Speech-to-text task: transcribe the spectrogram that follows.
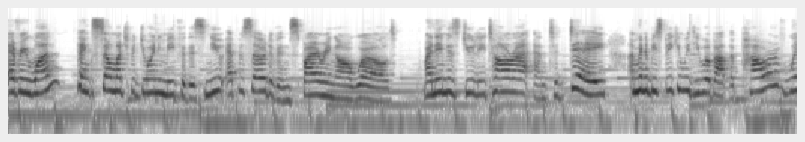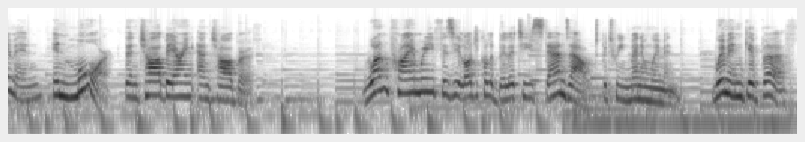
everyone. Thanks so much for joining me for this new episode of Inspiring Our World. My name is Julie Tara, and today I'm going to be speaking with you about the power of women in more than childbearing and childbirth. One primary physiological ability stands out between men and women women give birth.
